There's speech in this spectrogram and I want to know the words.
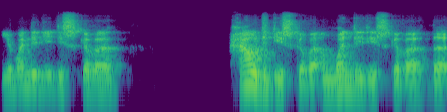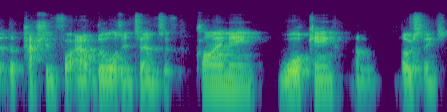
you, when did you discover, how did you discover and when did you discover the, the passion for outdoors in terms of climbing, walking and those things?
